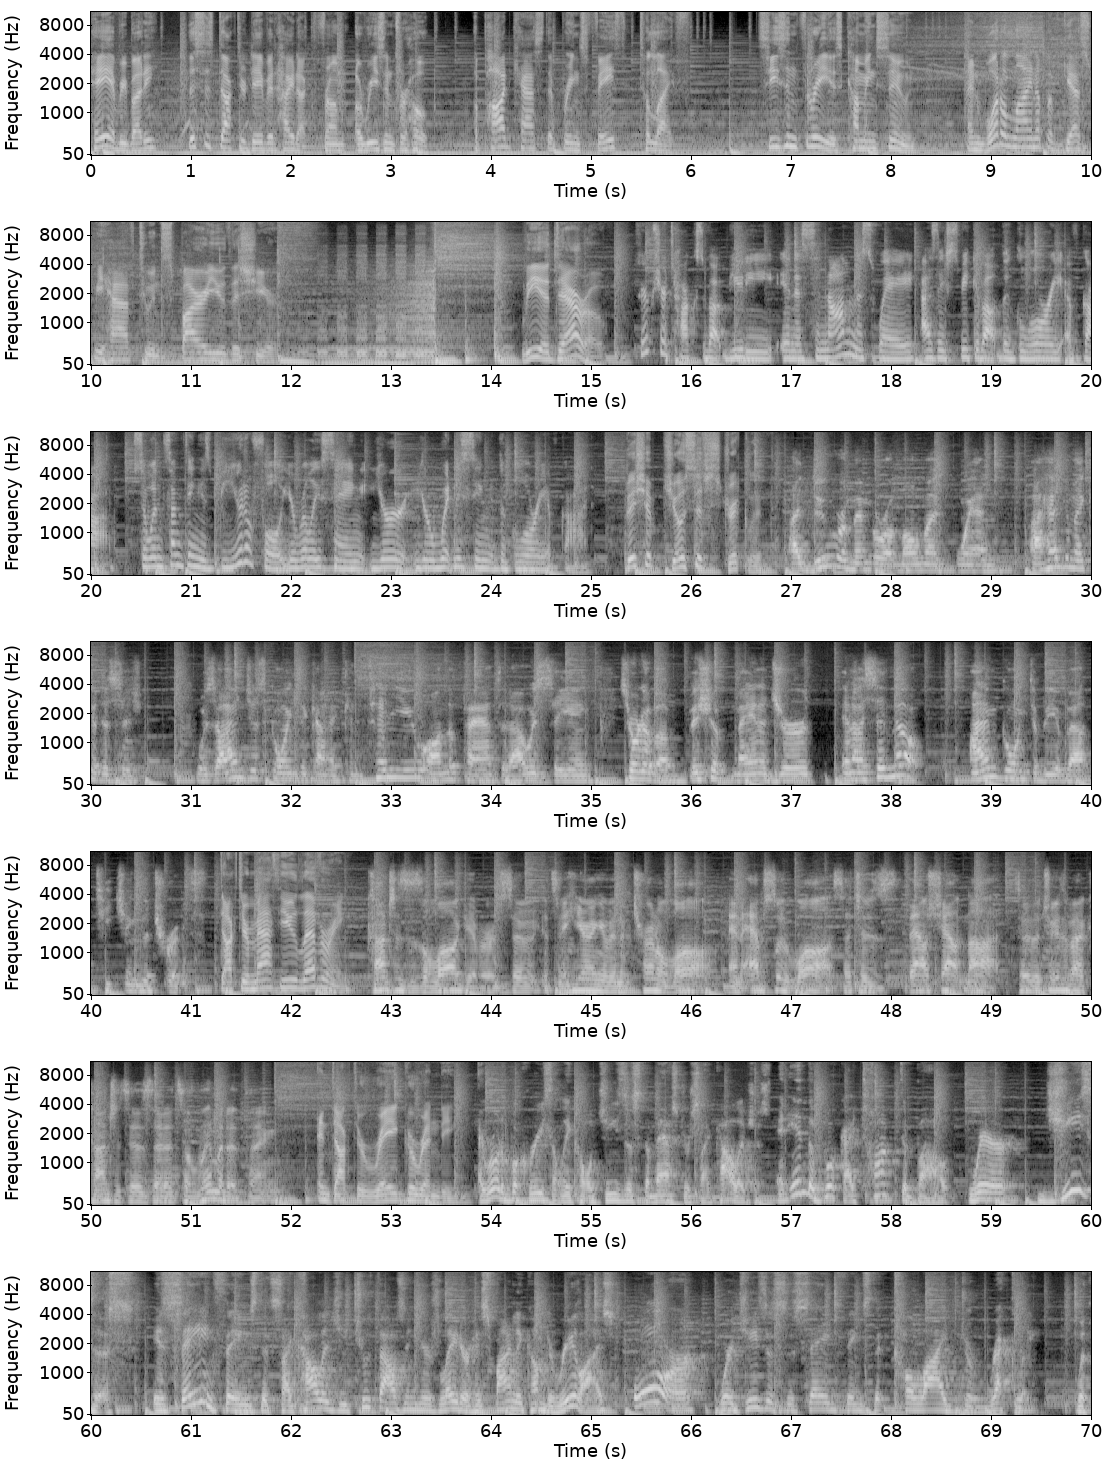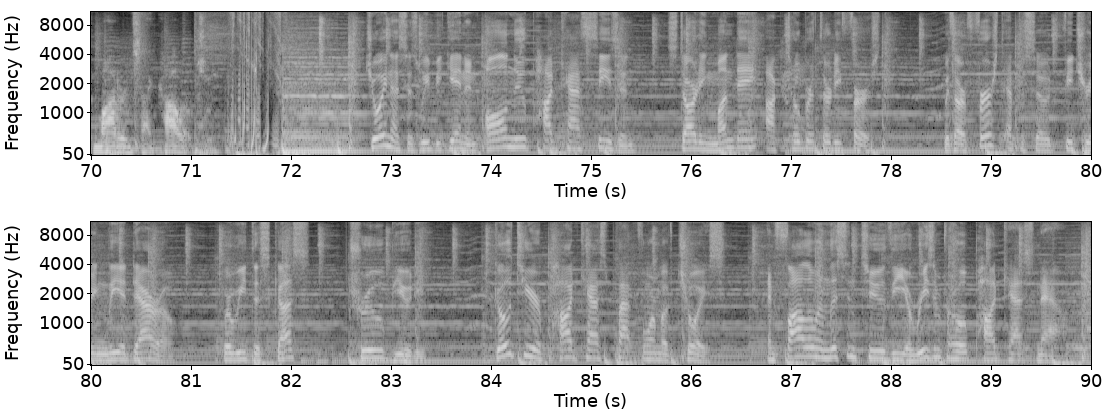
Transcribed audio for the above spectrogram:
Hey, everybody. This is Dr. David Hajduk from A Reason for Hope, a podcast that brings faith to life. Season 3 is coming soon, and what a lineup of guests we have to inspire you this year. Leah Darrow, Scripture talks about beauty in a synonymous way as they speak about the glory of God. So when something is beautiful, you're really saying you're you're witnessing the glory of God. Bishop Joseph Strickland, I do remember a moment when I had to make a decision. Was I just going to kind of continue on the path that I was seeing, sort of a bishop manager? And I said, no, I'm going to be about teaching the truth. Dr. Matthew Levering, Conscience is a lawgiver, so it's a hearing of an eternal law, an absolute law, such as thou shalt not. So the truth about conscience is that it's a limited thing. And Dr. Ray Guarendi. I wrote a book recently called Jesus the Master Psychologist. And in the book, I talked about where Jesus is saying things that psychology 2,000 years later has finally come to realize, or where Jesus is saying things that collide directly with modern psychology. Join us as we begin an all new podcast season starting Monday, October 31st, with our first episode featuring Leah Darrow, where we discuss true beauty. Go to your podcast platform of choice and follow and listen to the A Reason for Hope podcast now.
